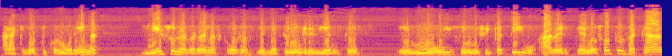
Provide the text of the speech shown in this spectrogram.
para que vote con Morena. Y eso, la verdad de las cosas, le mete un ingrediente eh, muy significativo. A ver, que nosotros acá,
